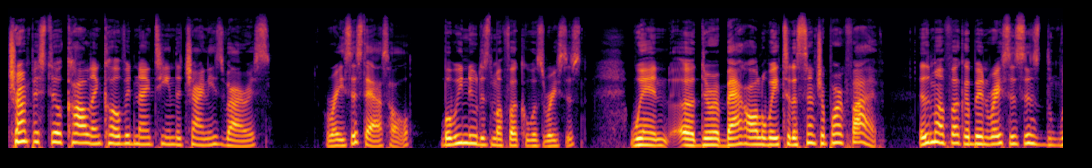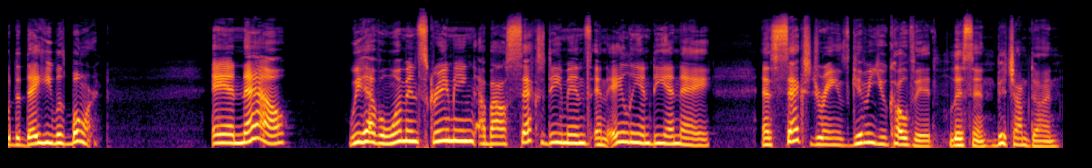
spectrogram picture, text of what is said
Trump is still calling COVID 19 the Chinese virus. Racist asshole. But we knew this motherfucker was racist when uh, they're back all the way to the Central Park Five. This motherfucker been racist since the day he was born. And now we have a woman screaming about sex demons and alien DNA and sex dreams giving you COVID. Listen, bitch, I'm done.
